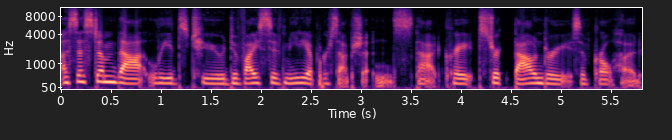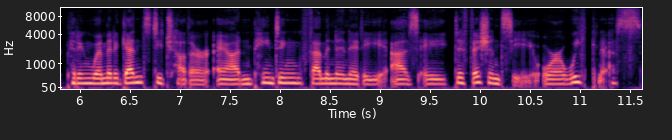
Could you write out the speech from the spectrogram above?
A system that leads to divisive media perceptions that create strict boundaries of girlhood, pitting women against each other and painting femininity as a deficiency or a weakness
